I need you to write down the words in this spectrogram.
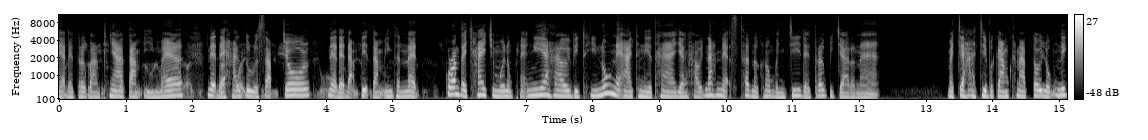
អ្នកដែលត្រូវបានផ្ញើតាមអ៊ីមែលអ្នកដែលហៅទូរស័ព្ទចូលអ្នកដែលដាក់ពាក្យតាមអ៊ីនធឺណិត គ្រាន់តែឆែកជាមួយនឹងភ្នាក់ងារហើយវិធីនោះអ្នកអាចធានាថាយ៉ាងហោចណាស់អ្នកស្ថិតនៅក្នុងបញ្ជីដែលត្រូវពិចារណាម្ចាស់អាជីវកម្មខ្នាតតូចលោកនិក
